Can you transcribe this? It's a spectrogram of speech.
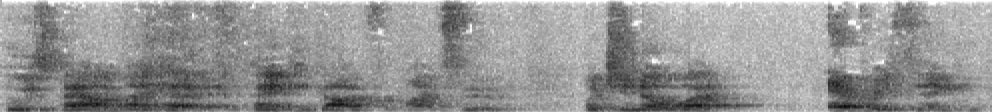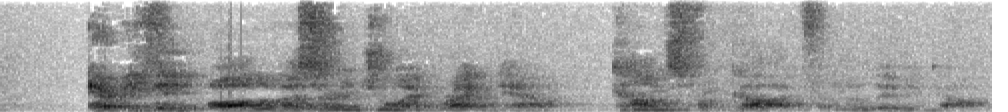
who is bowing my head and thanking God for my food. But you know what? Everything, everything all of us are enjoying right now comes from God, from the living God.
